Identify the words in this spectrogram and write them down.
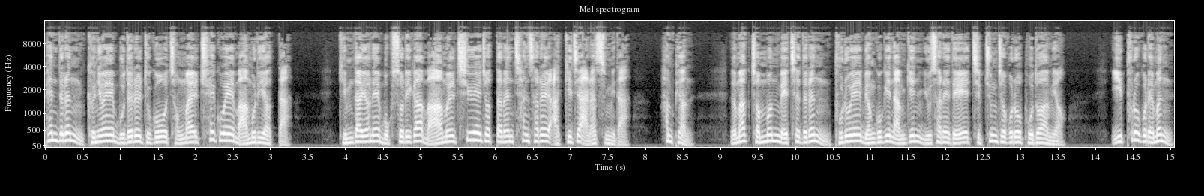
팬들은 그녀의 무대를 두고 정말 최고의 마무리였다. 김다연의 목소리가 마음을 치유해줬다는 찬사를 아끼지 않았습니다. 한편 음악 전문 매체들은 불후의 명곡이 남긴 유산에 대해 집중적으로 보도하며 이 프로그램은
